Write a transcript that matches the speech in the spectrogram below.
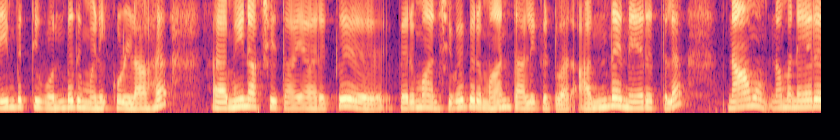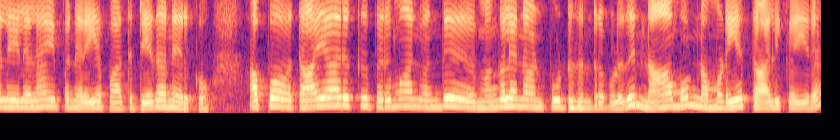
ஐம்பத்தி ஒன்பது மணிக்குள்ளாக மீனாட்சி தாயாருக்கு பெருமான் சிவபெருமான் தாலி கட்டுவார். அந்த நேரத்தில் நாமும் நம்ம நேரலையிலலாம் இப்போ நிறைய பார்த்துட்டே தானே இருக்கோம். அப்போது தாயாருக்கு பெருமான் வந்து மங்கள நான் பூட்டுகின்ற பொழுது நாமும் நம்முடைய தாலி கயிறை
